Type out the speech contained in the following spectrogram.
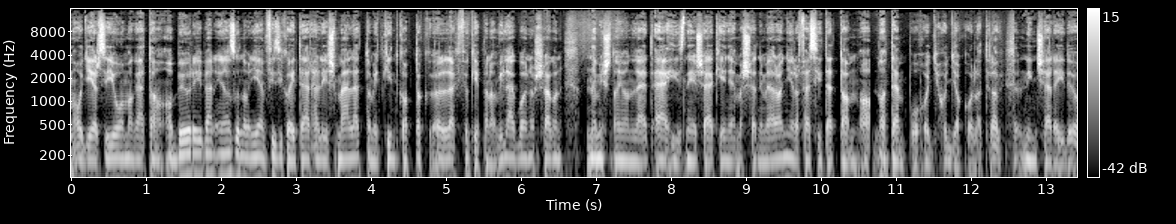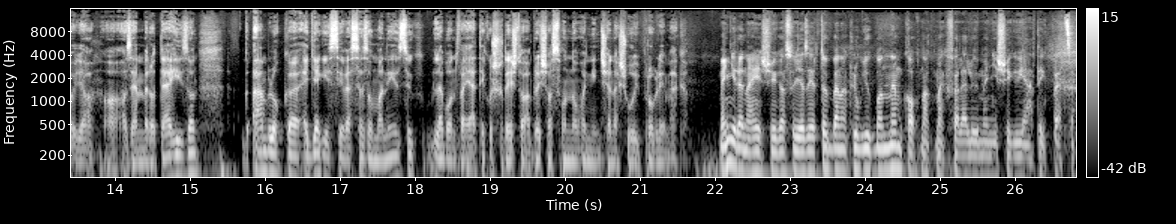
hogy érzi jól magát a, a bőrében. Én azt gondolom, hogy ilyen fizikai terhelés mellett, amit kint kaptak legfőképpen a világbajnokságon, nem is nagyon lehet elhízni és elkényelmesedni, mert annyira feszített a, a, a tempó, hogy, hogy gyakorlatilag nincs erre idő, hogy a, a, az ember ott elhízon. Ámblok egy egész éves szezonban nézzük, lebontva játékosot, és továbbra is azt mondom, hogy nincsenek súly problémák. Mennyire nehézség az, hogy azért többen a klubjukban nem kapnak megfelelő mennyiségű játékpercet?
